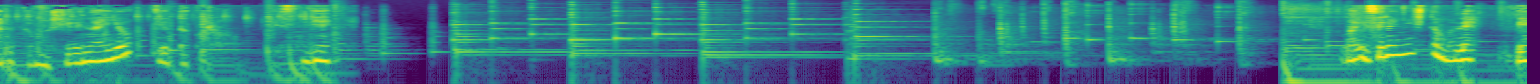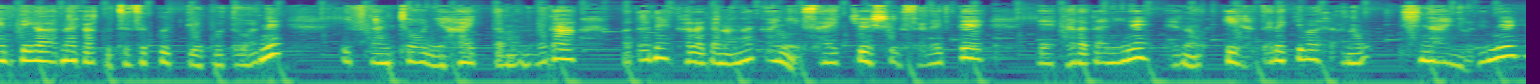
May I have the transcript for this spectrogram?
あるかもしれないよっていうところですね。まあ、いずれにしてもね、便秘が長く続くっていうことはね、一旦腸に入ったものが、またね、体の中に再吸収されて、えー、体にね、あの、いい働きは、あの、しないのでね、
